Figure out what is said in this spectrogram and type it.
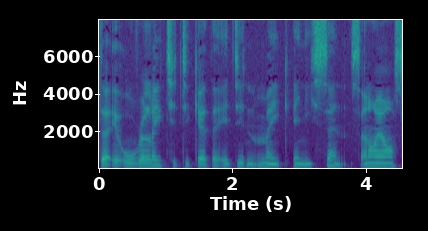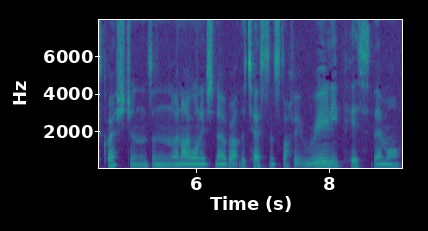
that it all related together it didn't make any sense. And i asked questions and when i wanted to know about the tests and stuff it really pissed them off.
